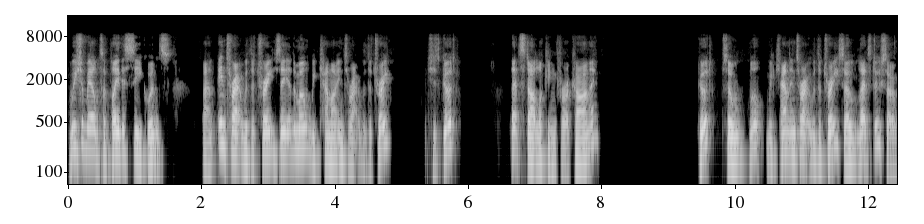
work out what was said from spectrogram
We should be able to play this sequence and interact with the tree. See, at the moment, we cannot interact with the tree, which is good. Let's start looking for Akane. Good. So, well, we can interact with the tree, so let's do so.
